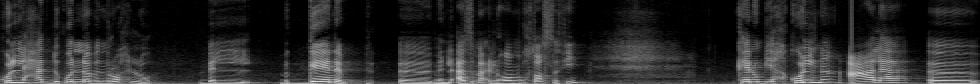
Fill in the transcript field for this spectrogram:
كل حد كنا بنروح له بالجانب آه، من الأزمة اللي هو مختص فيه كانوا بيحكوا لنا على آه،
